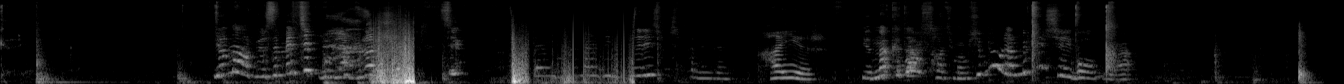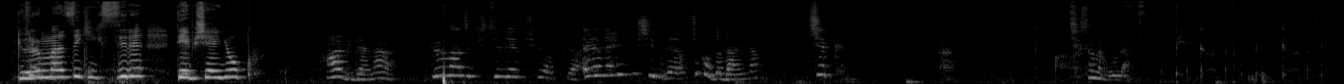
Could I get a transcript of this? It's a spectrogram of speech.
görüyor. Ya ne yapıyorsun? Ben çık buradan bırak. Çık. Ben buradan değil. hiçbir şey. Hayır. Ya ne kadar saçma bir şey. Buradan bir şey oldu ya. Görünmezlik iksiri diye bir şey yok. Harbiden ha. Görmezlik iksiri diye bir şey yok ya. Eren'e hiçbir şey bile yok. Çık odadan ya. Çık. Çıksana buradan. Beni görmedi, beni görmedi.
